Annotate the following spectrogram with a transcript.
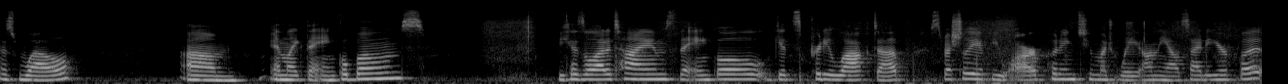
as well, um, and like the ankle bones because a lot of times the ankle gets pretty locked up, especially if you are putting too much weight on the outside of your foot.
